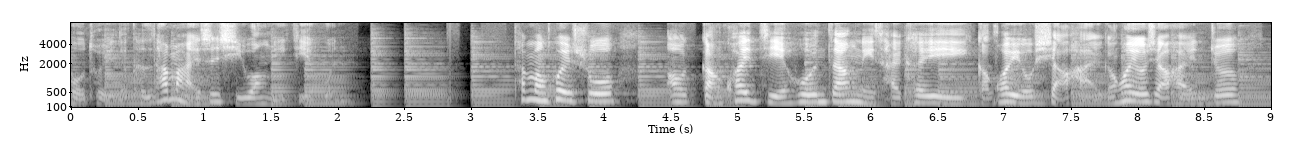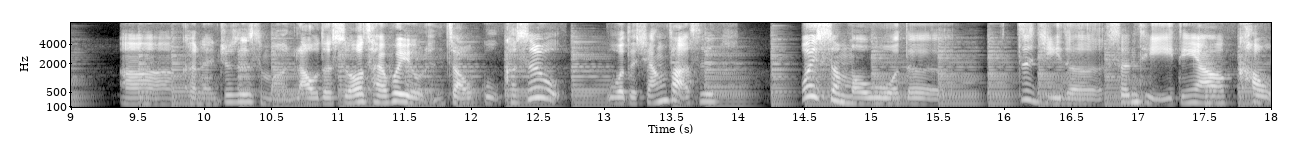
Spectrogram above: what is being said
后推的。可是他们还是希望你结婚。他们会说：“哦，赶快结婚，这样你才可以赶快有小孩，赶快有小孩，你就呃，可能就是什么老的时候才会有人照顾。”可是我的想法是，为什么我的？自己的身体一定要靠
